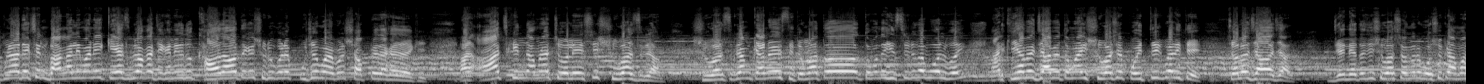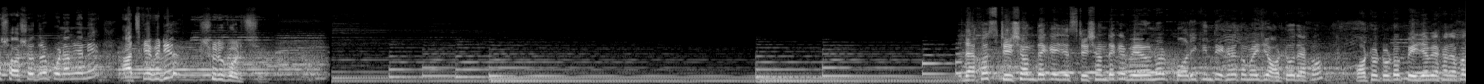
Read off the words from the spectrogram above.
আপনারা দেখছেন বাঙালি মানে কেস ব্লগার যেখানে কিন্তু খাওয়া দাওয়া থেকে শুরু করে পুজো পার্বণ সবটাই দেখা যায় কি। আর আজ কিন্তু আমরা চলে এসেছি সুভাষগ্রাম সুভাষগ্রাম কেন এসেছি? তোমরা তো তোমাদের হিস্ট্রিটা তো বলবোই। আর কীভাবে যাবে তোমরা এই সুভাষের পৈতৃক বাড়িতে? চলো যাওয়া যাক। যে নেতাজি সুভাষচন্দ্র বসুকে আমার সশ্রদ্ধ প্রণাম জানিয়ে আজকে ভিডিও শুরু করছি। দেখো, স্টেশন থেকে যে স্টেশন থেকে বেরোনোর পরই কিন্তু এখানে তোমরা এই যে অটো দেখো, অটো টোটো পেয়ে যাবে। এখানে দেখো,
